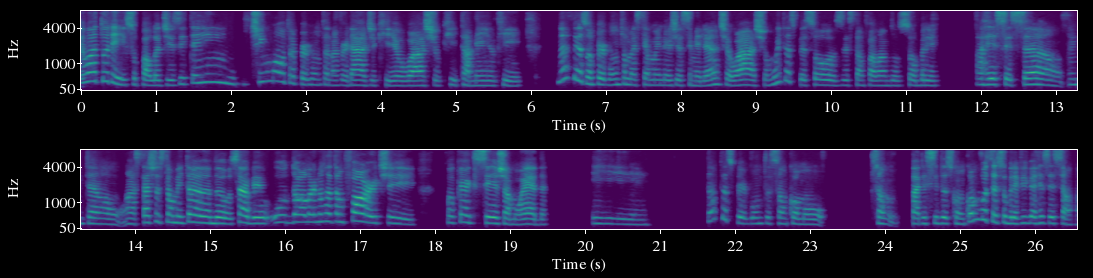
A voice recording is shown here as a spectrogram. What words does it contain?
Eu adorei isso, Paula diz. E tem, tinha uma outra pergunta, na verdade, que eu acho que está meio que não é a mesma pergunta, mas tem uma energia semelhante, eu acho. Muitas pessoas estão falando sobre a recessão, então as taxas estão aumentando, sabe? O dólar não está tão forte, qualquer que seja a moeda. E tantas perguntas são como são parecidas com como você sobrevive à recessão.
